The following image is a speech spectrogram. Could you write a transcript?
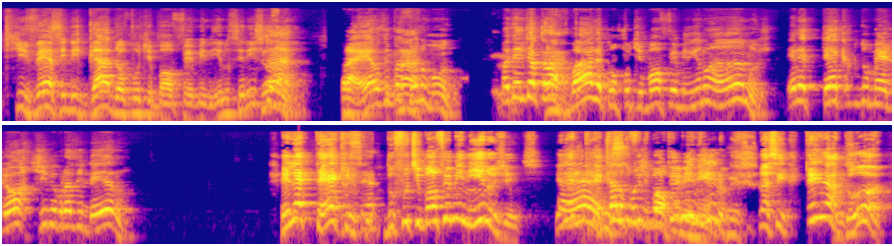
estivesse ligado ao futebol feminino, seria estranho. Claro. Para elas e para Claro. todo mundo. Mas ele já Claro. trabalha com futebol feminino há anos. Ele é técnico do melhor time brasileiro. Ele é técnico Tá certo. do futebol feminino, gente. Ele É, é, técnico tá no do futebol futebol feminino. Isso. Assim, treinador,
